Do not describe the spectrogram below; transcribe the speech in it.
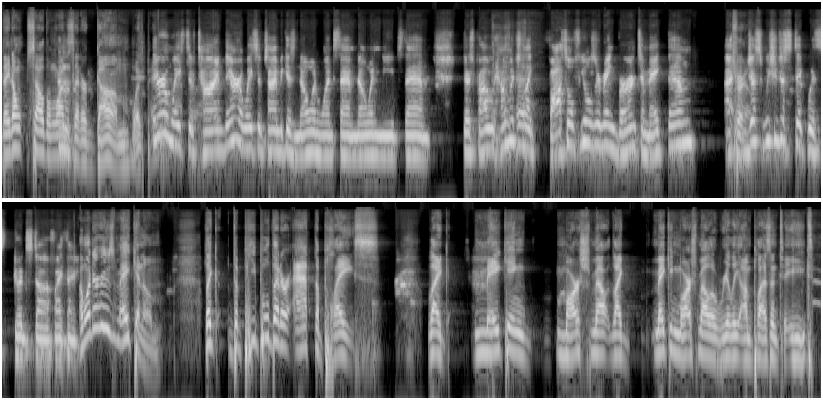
they don't sell the ones that are gum with Paper. They're a waste of time. They are a waste of time because no one wants them. No one needs them. There's probably how much like fossil fuels are being burned to make them. I True. just we should just stick with good stuff. I think. I wonder who's making them. Like the people that are at the place, like making marshmallow, like making marshmallow really unpleasant to eat.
